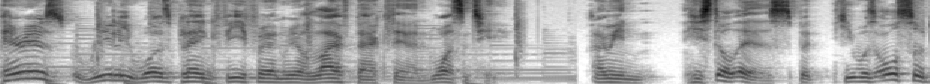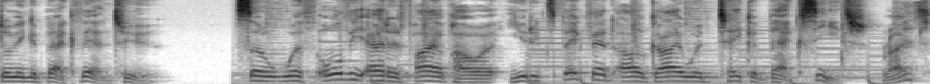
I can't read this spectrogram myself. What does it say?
Perez really was playing FIFA in real life back then, wasn't he? I mean, he still is, but he was also doing it back then too. So with all the added firepower, you'd expect that our guy would take a back seat, right?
